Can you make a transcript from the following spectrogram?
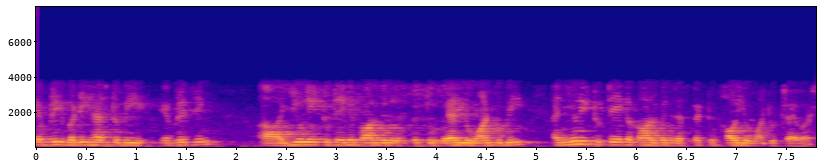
everybody has to be everything uh, you need to take a call with respect to where you want to be and you need to take a call with respect to how you want to traverse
